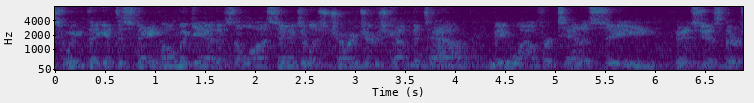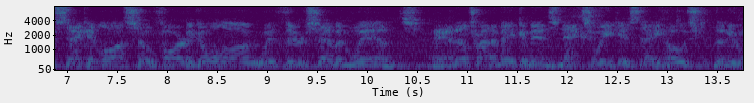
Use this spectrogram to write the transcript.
Next week they get to stay home again as the Los Angeles Chargers come to town. Meanwhile, for Tennessee, it's just their second loss so far to go along with their seven wins. And they'll try to make amends next week as they host the New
